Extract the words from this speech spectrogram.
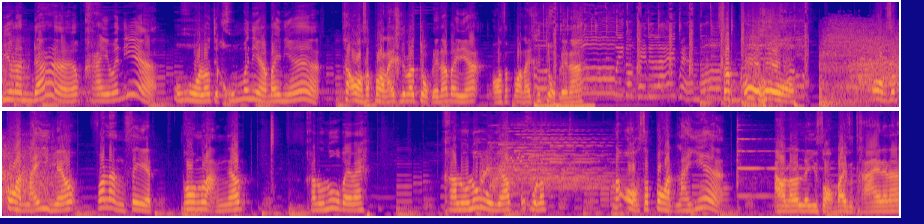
มิรันดาครับใครวะเนี่ย โอ้โห เราจะคุ้มปะเนี่ยใบเนี้ย ถ้าออกสปอร์ตไลท์คือเราจบเลยนะใบเนี้ย ออกสปอร์ตไลท์คือจบเลยนะสปโอ้โห ออกสปอร์ตไลท์อีกแล้ว ฝรั่งเศสกองหลังครับ คารูลูไปไหมคารูลูครับ โอ้โหแล้วเราออกสปอร์ตไลท์เนี่ย เอาเราเหลยอยู่สองใบสุดท้ายแล้วนะ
